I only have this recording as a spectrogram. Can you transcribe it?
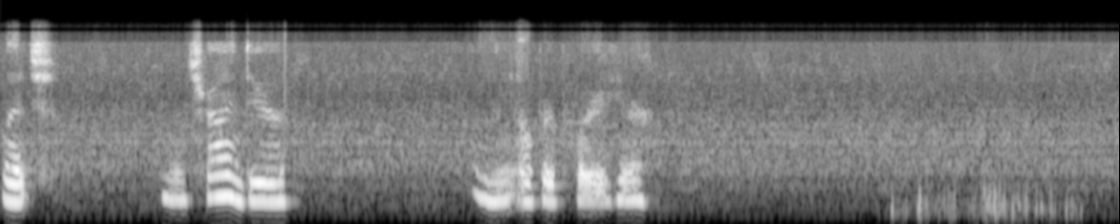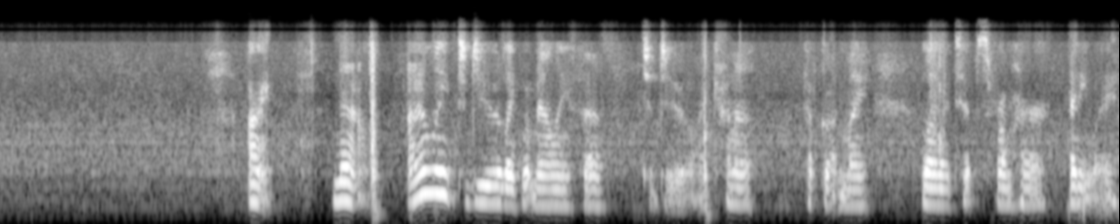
which I'm going to try and do on the upper part here. Alright, now, I like to do like what Mally says to do. I kind of have gotten my a lot of my tips from her anyway,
